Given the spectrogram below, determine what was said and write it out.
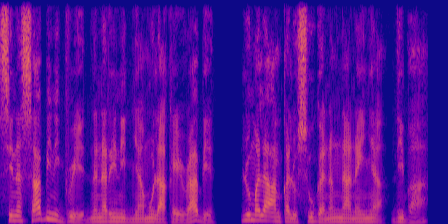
Sinasabi ni Greed na narinig niya mula kay Rabbit, lumala ang kalusugan ng nanay niya, di ba?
